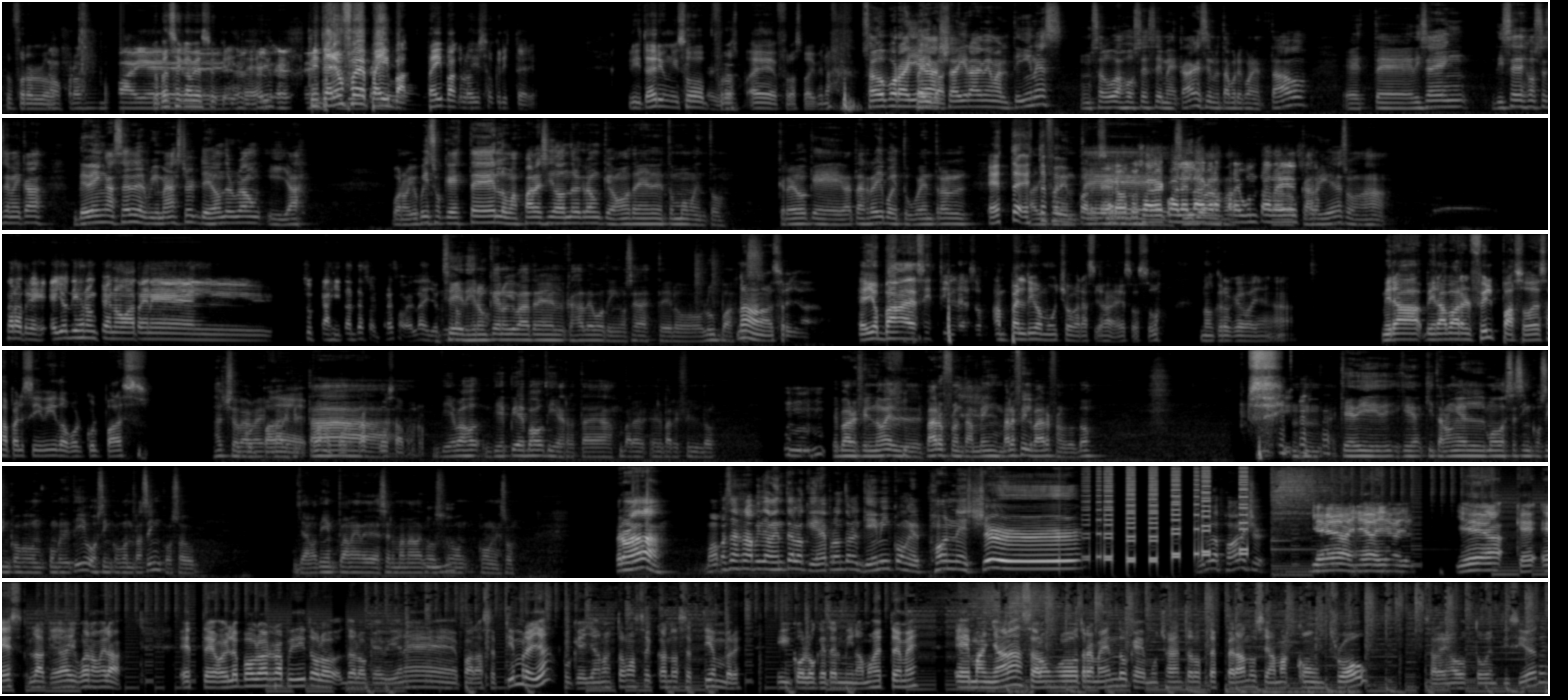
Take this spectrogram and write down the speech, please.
Los. No, Frostbite. Yo pensé que había sido el- Criterion. el- el- Criterion el- fue el- Payback. Payback lo hizo Criterion. Criterion hizo. Frost, eh, Frostbite, mira. Un saludo por ahí a. Shaira M. Martínez. Un saludo a José CMK, que siempre está por ahí conectado. Este, dicen, dice José CMK, deben hacer el remaster de Underground y ya. Bueno, yo pienso que este es lo más parecido a Underground que vamos a tener en estos momentos. Creo que va a estar ready porque tú a entrar Este, a este fue parecido. Pero tú sabes cuál es la gran pregunta para de eso. carros y eso. Ajá. Espérate, ellos dijeron que no va a tener sus cajitas de sorpresa, ¿verdad? Ellos Sí, dijeron que no iba a tener cajas de botín, o sea, este, los loot boxes. No, no, eso ya. Ellos van a desistir de eso. Han perdido mucho gracias a eso. so, no creo que vayan a. Mira, mira, Battlefield pasó desapercibido por culpa de eso. Hacho, por bueno, por está cosas, pero- 10, bajo, 10 pies bajo tierra está el Battlefield 2. Ujú. El Battlefield no, el Battlefront también. Battlefield, Battlefront, los dos. Sí. que, di- que quitaron el modo S5-5 con- competitivo, 5 contra 5. So, ya no tienen planes de hacer más nada con, eso. Pero nada, vamos a pasar rápidamente a lo que viene pronto en el gaming con el Punisher. Dímelo, Punisher. Yeah, yeah, yeah, yeah. Yeah, que es la que hay. Bueno, mira, este, hoy les voy a hablar rapidito de lo que viene para septiembre ya, porque ya nos estamos acercando a septiembre y con lo que terminamos este mes. Eh, mañana sale un juego tremendo que mucha gente lo está esperando, se llama Control, sale en agosto 27.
